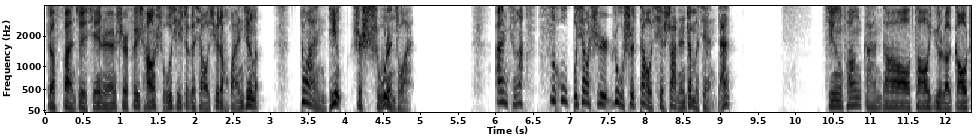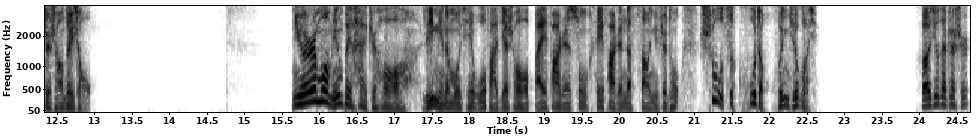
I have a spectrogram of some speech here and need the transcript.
这犯罪嫌疑人是非常熟悉这个小区的环境的，断定是熟人作案。案情啊，似乎不像是入室盗窃杀人这么简单。警方感到遭遇了高智商对手。女儿莫名被害之后，李敏的母亲无法接受白发人送黑发人的丧女之痛，数次哭得昏厥过去。可就在这时，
